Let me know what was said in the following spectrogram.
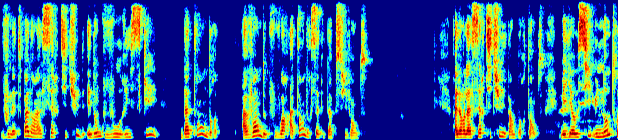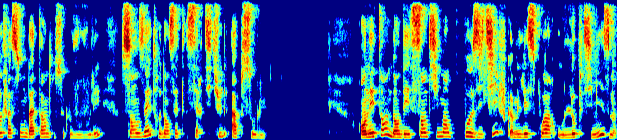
vous n'êtes pas dans la certitude et donc vous risquez d'attendre avant de pouvoir atteindre cette étape suivante. Alors la certitude est importante, mais il y a aussi une autre façon d'atteindre ce que vous voulez sans être dans cette certitude absolue. En étant dans des sentiments positifs comme l'espoir ou l'optimisme,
